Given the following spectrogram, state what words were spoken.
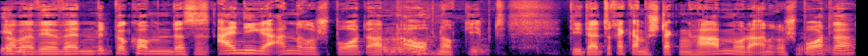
Eben. aber wir werden mitbekommen, dass es einige andere Sportarten Mhm. auch noch gibt, die da Dreck am Stecken haben oder andere Sportler.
